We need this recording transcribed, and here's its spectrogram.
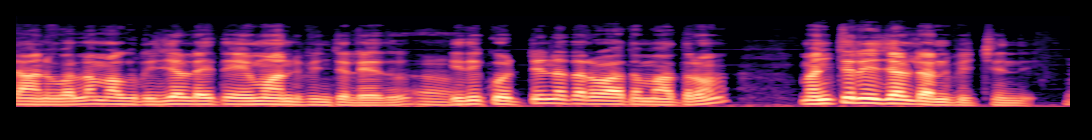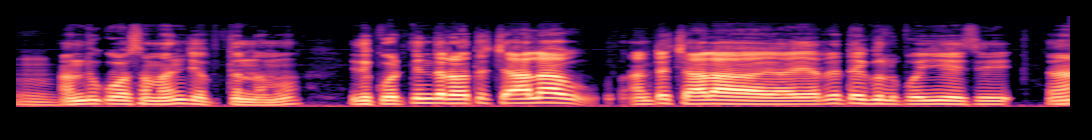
దానివల్ల మాకు రిజల్ట్ అయితే ఏమో అనిపించలేదు. ఇది కొట్టిన తర్వాత మాత్రం మంచి రిజల్ట్ అనిపించింది. అందుకోసం అని చెప్తున్నాము. ఇది కొట్టిన తర్వాత చాలా అంటే చాలా ఎర్ర తెగులు పోయేసి ఆ,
